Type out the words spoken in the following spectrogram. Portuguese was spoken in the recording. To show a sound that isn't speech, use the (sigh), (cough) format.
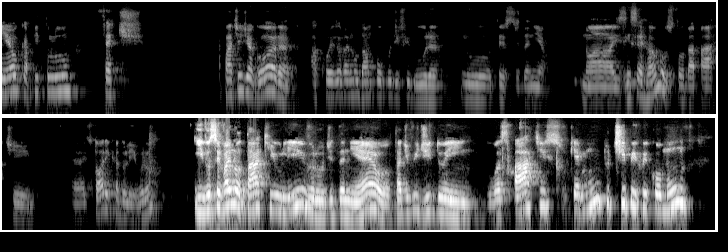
Daniel capítulo 7. A partir de agora, a coisa vai mudar um pouco de figura no texto de Daniel. Nós encerramos toda a parte é, histórica do livro. E você vai notar que o livro de Daniel está dividido em duas partes, o que é muito típico e comum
